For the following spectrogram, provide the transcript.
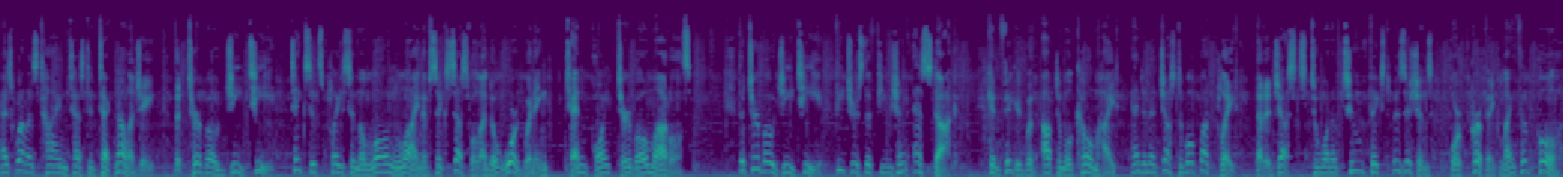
as well as time tested technology, the Turbo GT takes its place in the long line of successful and award winning TenPoint turbo models. The Turbo GT features the Fusion S stock, configured with optimal comb height and an adjustable butt plate that adjusts to one of two fixed positions for perfect length of pull.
